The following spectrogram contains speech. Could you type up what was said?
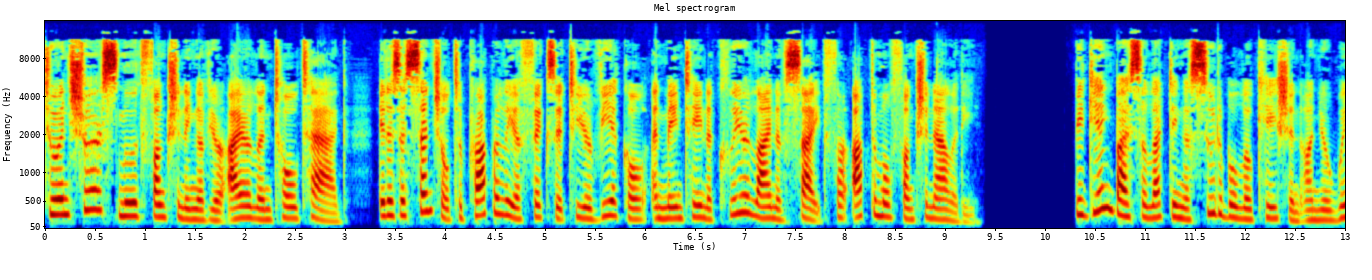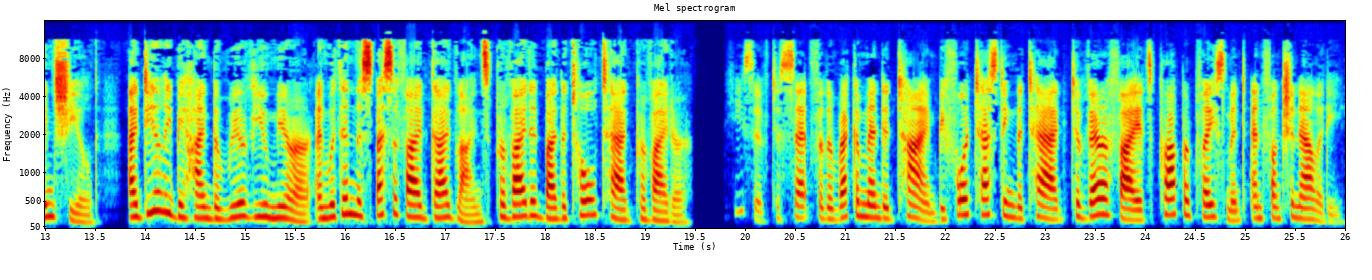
To ensure smooth functioning of your Ireland toll tag, it is essential to properly affix it to your vehicle and maintain a clear line of sight for optimal functionality. Begin by selecting a suitable location on your windshield, ideally behind the rearview mirror and within the specified guidelines provided by the toll tag provider. Adhesive to set for the recommended time before testing the tag to verify its proper placement and functionality.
